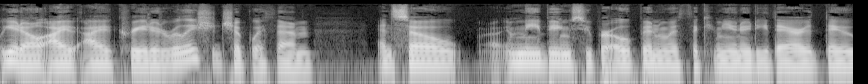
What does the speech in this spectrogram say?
you know, I I created a relationship with them, and so uh, me being super open with the community there, they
